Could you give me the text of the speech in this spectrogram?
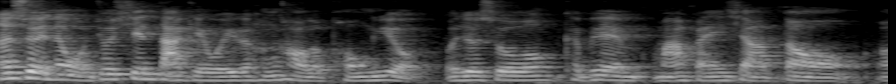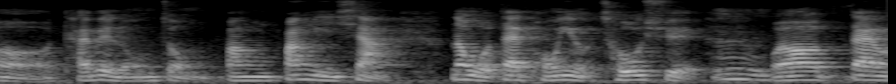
那所以呢，我就先打给我一个很好的朋友，我就说可不可以麻烦一下到呃台北龙总帮帮一下。那我带朋友抽血，嗯，我要带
